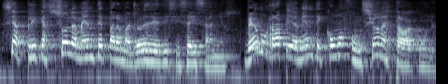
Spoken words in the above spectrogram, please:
se aplica solamente para mayores de 16 años. Veamos rápidamente cómo funciona esta vacuna.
